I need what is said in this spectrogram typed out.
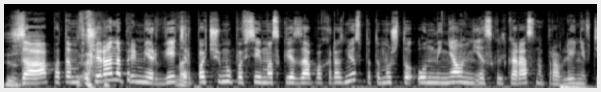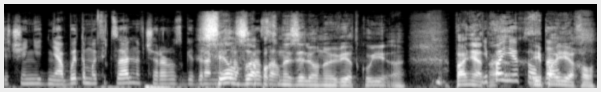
Да, потом вчера, например, ветер почему по всей Москве запах разнес? Потому что он менял несколько раз направление в течение дня. Об этом официально вчера Росгидромет Сел рассказал. запах на зеленую ветку и... А, понятно. И поехал, И да. поехал.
